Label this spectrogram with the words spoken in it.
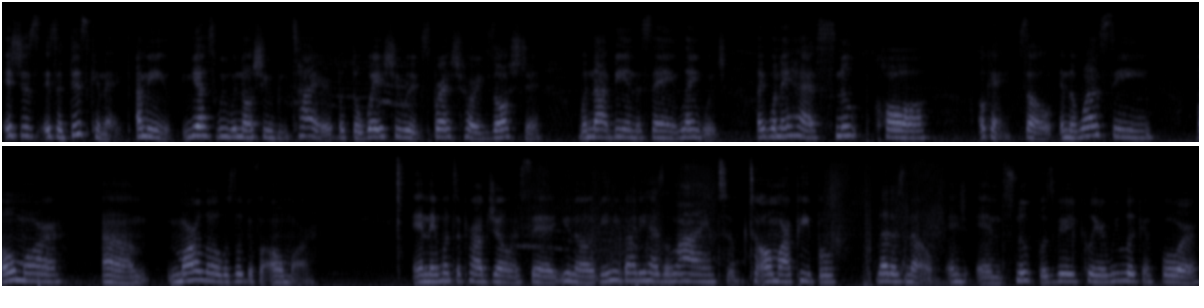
it's just, it's a disconnect. I mean, yes, we would know she would be tired, but the way she would express her exhaustion would not be in the same language. Like when they had Snoop call, okay, so in the one scene, Omar, um, Marlo was looking for Omar and they went to Prop Joe and said, you know, if anybody has a line to, to Omar people, let us know. And and Snoop was very clear. We looking for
